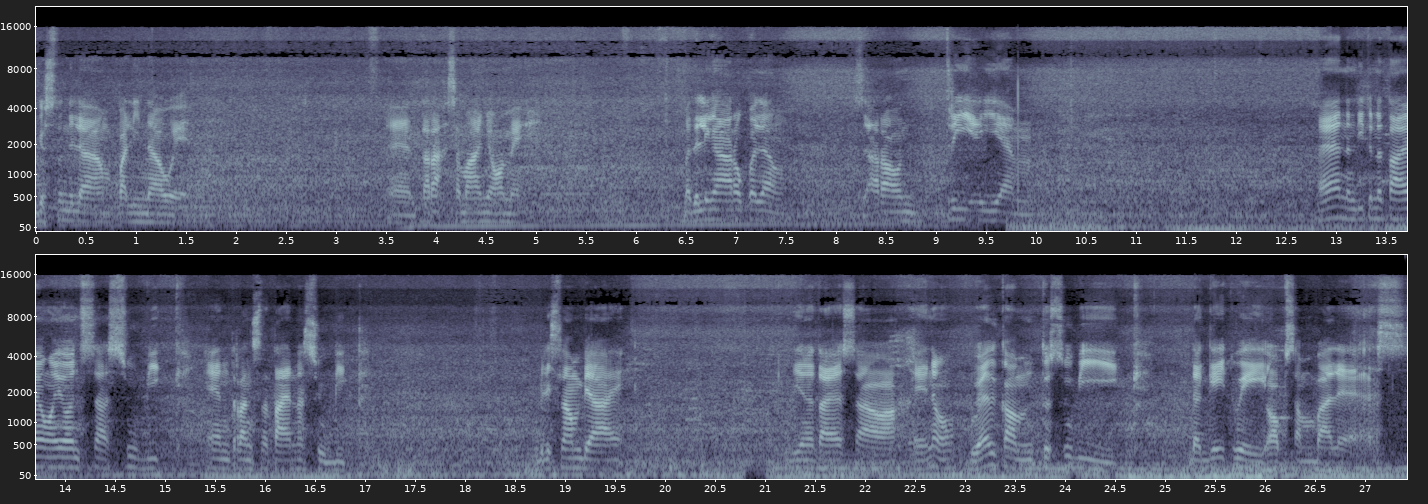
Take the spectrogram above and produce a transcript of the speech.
gusto nila ang palinawin. And tara, samahan nyo kami. Madaling araw pa lang. It's around 3 a.m. Ayan, nandito na tayo ngayon sa Subic. Entrance na tayo ng Subic. Bilis lang ang biyahe. Hindi na tayo sa, ayun o, welcome to Subic, the gateway of Sambales.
